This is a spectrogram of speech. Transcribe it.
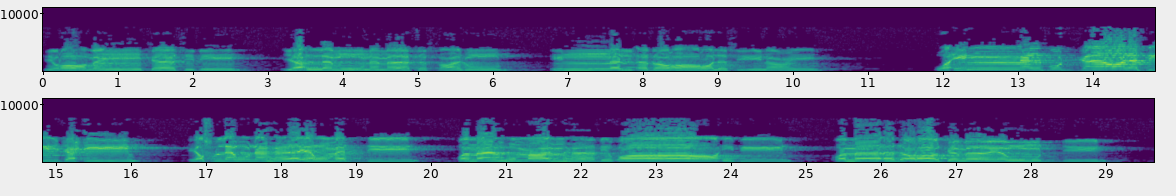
كراما كاتبين يعلمون ما تفعلون إن الأبرار لفي نعيم وإن الفجار لفي جحيم يصلونها يوم الدين وما هم عنها بغائبين وما أدراك ما يوم الدين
